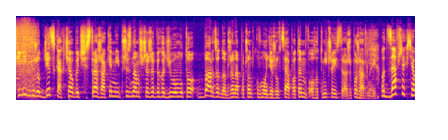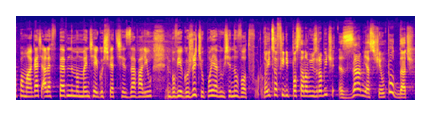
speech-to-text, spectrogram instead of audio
Filip już od dziecka chciał być strażakiem i przyznam szczerze, wychodziło mu to bardzo dobrze na początku w młodzieżówce, a potem w Ochotniczej Straży Pożarnej. Od zawsze chciał pomagać, ale w pewnym momencie jego świat się zawalił, bo w jego życiu pojawił się nowotwór. No i co Filip postanowił zrobić? Zamiast się poddać,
